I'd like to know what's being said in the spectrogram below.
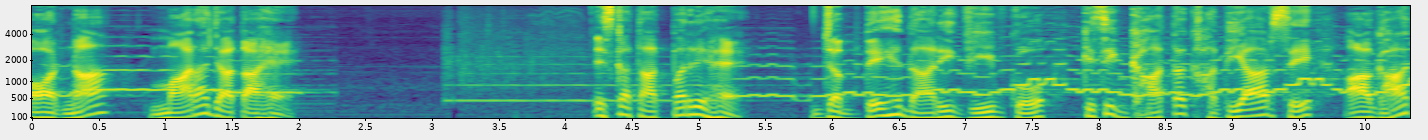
और ना मारा जाता है। इसका तात्पर्य है, जब देहदारी जीव को किसी घातक हथियार से आघात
